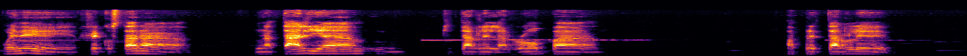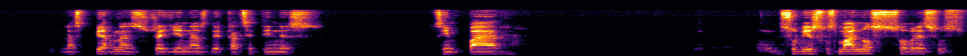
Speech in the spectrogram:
Puede recostar a Natalia, mm, quitarle la ropa, apretarle las piernas rellenas de calcetines sin par, subir sus manos sobre sus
